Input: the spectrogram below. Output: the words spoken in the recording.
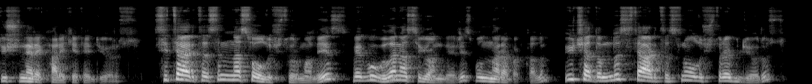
düşünerek hareket ediyoruz. Site haritasını nasıl oluşturmalıyız ve Google'a nasıl göndeririz bunlara bakalım. 3 adımda site haritasını oluşturabiliyoruz.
